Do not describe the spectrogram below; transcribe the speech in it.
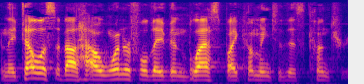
And they tell us about how wonderful they've been blessed by coming to this country.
